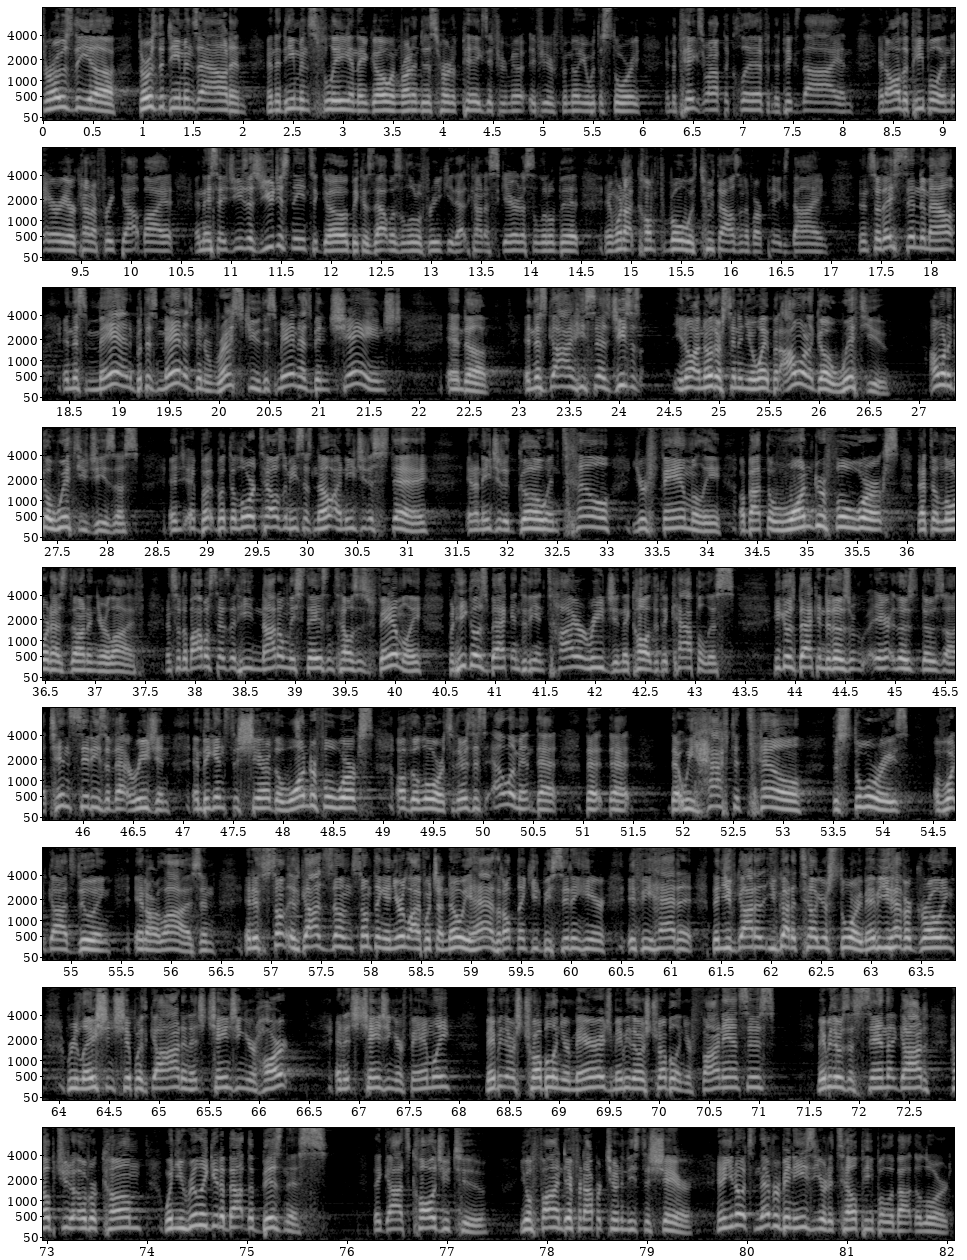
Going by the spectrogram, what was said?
throws the, uh, throws the demons out, and, and the demons flee, and they go and run into this herd of pigs, if you're, if you're familiar with the story. And the pigs run up the cliff, and the pigs die, and, and all the people in the area are kind of freaked out by it. And they say, Jesus, you just need to go because that was a little freaky. That kind of scared us a little bit, and we're not comfortable with 2,000 of our pigs dying. And so they send him out, and this man, but this man has been rescued. This man has been changed. And, uh, and this guy, he says, Jesus, you know, I know they're sending you away, but I want to go with you. I want to go with you, Jesus. And, but, but the Lord tells him, He says, No, I need you to stay, and I need you to go and tell your family about the wonderful works that the Lord has done in your life. And so the Bible says that he not only stays and tells his family, but he goes back into the entire region. They call it the Decapolis. He goes back into those, those, those uh, 10 cities of that region and begins to share the wonderful works of the Lord. So there's this element that, that, that, that we have to tell the stories of what God's doing in our lives. And, and if, some, if God's done something in your life, which I know He has, I don't think you'd be sitting here if He hadn't, then you've got you've to tell your story. Maybe you have a growing relationship with God and it's changing your heart and it's changing your family. Maybe there was trouble in your marriage. Maybe there was trouble in your finances. Maybe there was a sin that God helped you to overcome. When you really get about the business that God's called you to, you'll find different opportunities to share. And you know, it's never been easier to tell people about the Lord.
